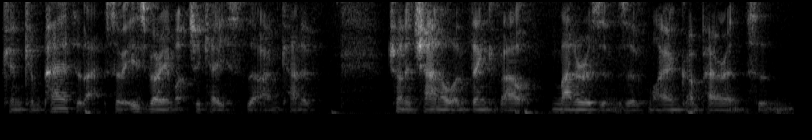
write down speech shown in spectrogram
can compare to that. So it is very much a case that I'm kind of trying to channel and think about mannerisms of my own grandparents and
